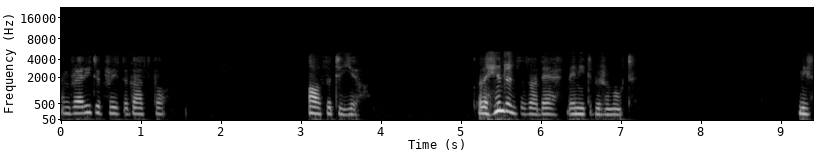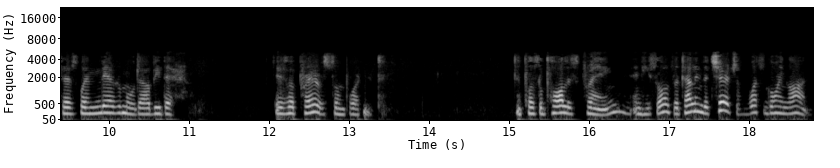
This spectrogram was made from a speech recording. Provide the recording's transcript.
I'm ready to preach the gospel also to you. But the hindrances are there, they need to be removed. And he says, when they're removed, I'll be there. There's why prayer is so important. Apostle Paul is praying, and he's also telling the church of what's going on.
